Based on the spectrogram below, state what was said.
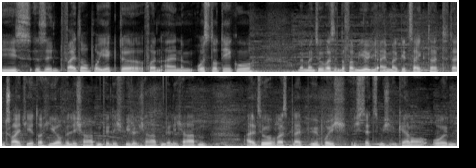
Dies sind weitere Projekte von einem Osterdeko. Wenn man sowas in der Familie einmal gezeigt hat, dann schreit jeder hier, will ich haben, will ich, will ich haben, will ich haben. Also, was bleibt übrig? Ich setze mich in den Keller und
